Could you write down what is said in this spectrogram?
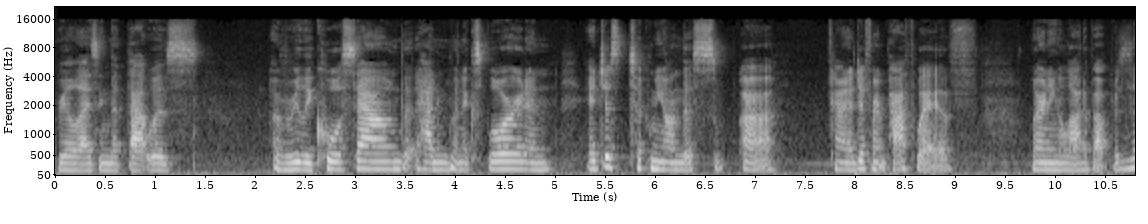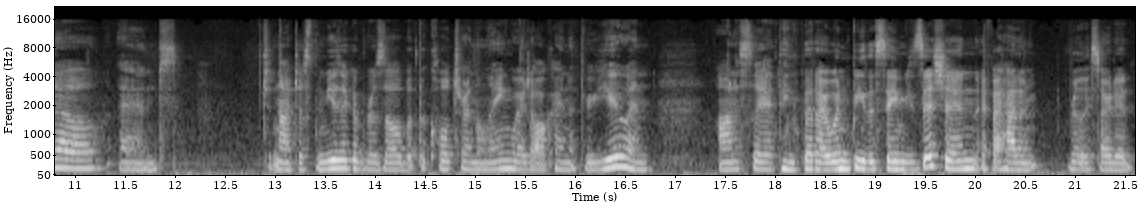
realizing that that was a really cool sound that hadn't been explored. And it just took me on this uh, kind of different pathway of learning a lot about Brazil and not just the music of Brazil but the culture and the language all kind of through you. And honestly I think that I wouldn't be the same musician if I hadn't really started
